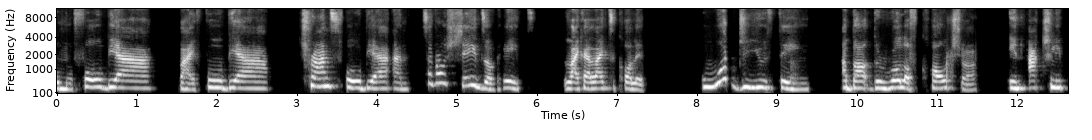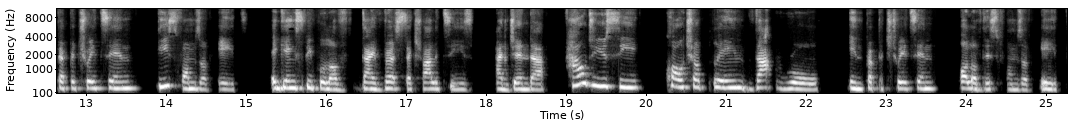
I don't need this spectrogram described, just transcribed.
homophobia, biphobia, transphobia, and several shades of hate, like I like to call it. What do you think about the role of culture in actually perpetuating these forms of hate against people of diverse sexualities and gender? How do you see culture playing that role in perpetuating all of these forms of hate?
